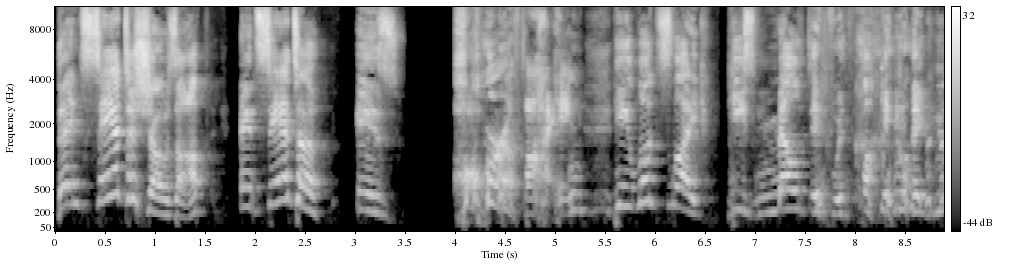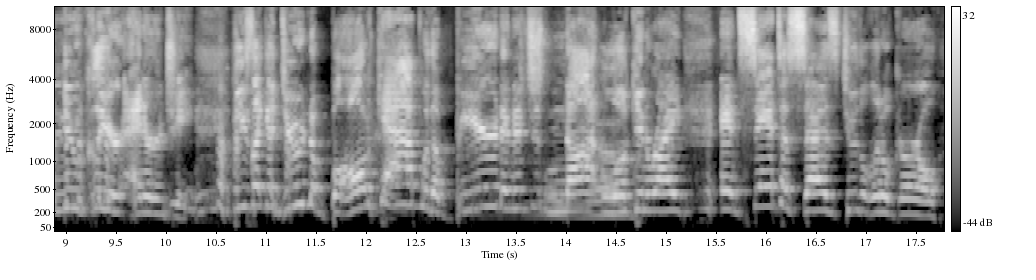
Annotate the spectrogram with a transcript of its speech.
then Santa shows up, and Santa is horrifying. He looks like he's melted with fucking like nuclear energy. He's like a dude in a bald cap with a beard, and it's just oh, not looking right. And Santa says to the little girl,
